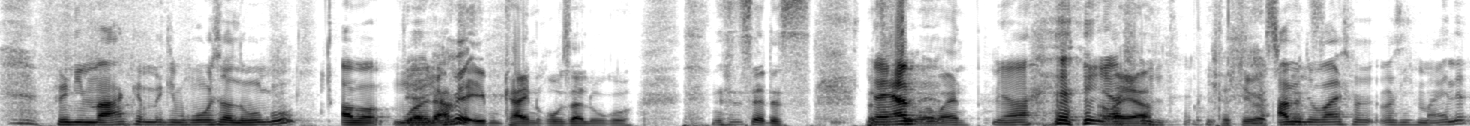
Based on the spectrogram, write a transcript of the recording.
für die Marke mit dem rosa Logo. Aber ja, wir haben ja eben kein rosa Logo. Das ist ja das, was naja, ich meine. Ja, ja, ja, ich verstehe, was du Aber meinst. du weißt, was ich meine.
